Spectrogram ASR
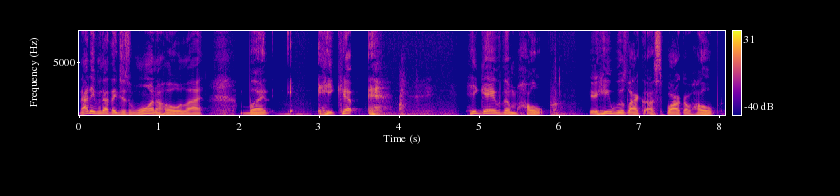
Not even that they just won a whole lot, but he kept. He gave them hope. He was like a spark of hope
